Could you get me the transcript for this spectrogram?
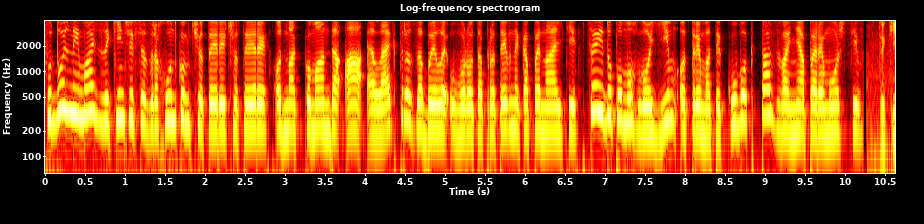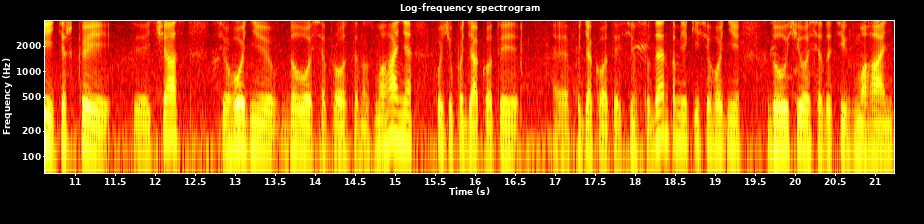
Футбольний матч закінчився з рахунком 4-4. Однак команда А Електро забили у ворота противника пенальті. Це й допомогло їм отримати кубок та звання переможців. Такий тяжкий е, час сьогодні вдалося провести на змагання. Хочу подякувати, е, подякувати всім студентам, які сьогодні долучилися до цих змагань.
